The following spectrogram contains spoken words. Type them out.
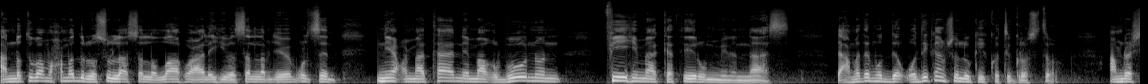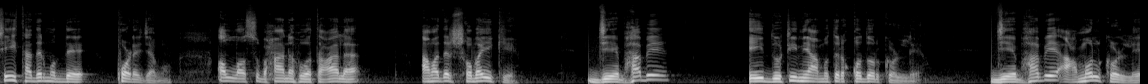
আর নতুবা মোহাম্মদ রসুল্লাহ সাল্লাহ আলহি ওয়াসাল্লাম যেভাবে বলছেন নিয়ামাথা নে মকবুন ফি হিমা কাথির উম্মিনাস আমাদের মধ্যে অধিকাংশ লোকই ক্ষতিগ্রস্ত। আমরা সেই তাদের মধ্যে পড়ে যাব। আল্লাহ সুবহান হুয়া তালা আমাদের সবাইকে যেভাবে এই দুটি নিয়ামতের কদর করলে, যেভাবে আমল করলে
